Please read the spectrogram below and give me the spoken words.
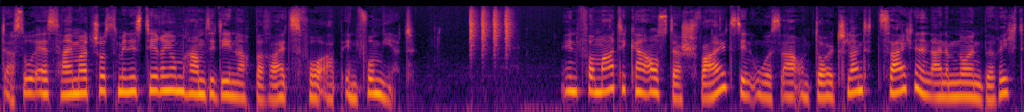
Das US-Heimatschutzministerium haben sie demnach bereits vorab informiert. Informatiker aus der Schweiz, den USA und Deutschland zeichnen in einem neuen Bericht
